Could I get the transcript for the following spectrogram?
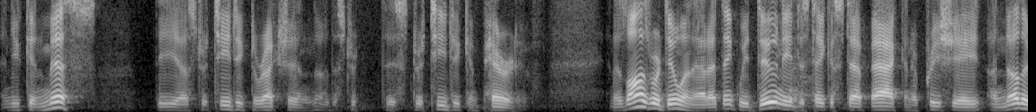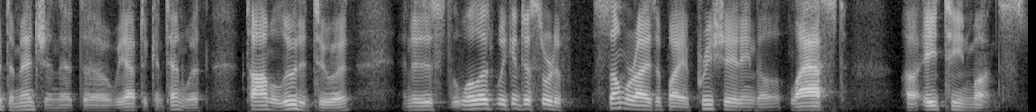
and you can miss the uh, strategic direction, or the, the strategic imperative. And as long as we're doing that, I think we do need to take a step back and appreciate another dimension that uh, we have to contend with. Tom alluded to it, and it is, well, we can just sort of summarize it by appreciating the last uh, 18 months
